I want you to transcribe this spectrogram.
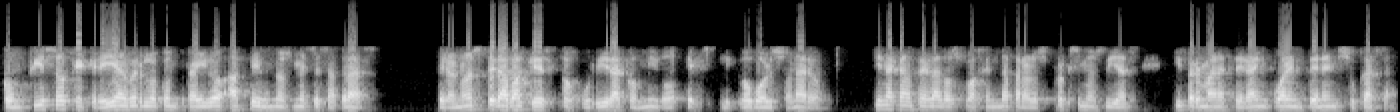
Confieso que creía haberlo contraído hace unos meses atrás, pero no esperaba que esto ocurriera conmigo, explicó Bolsonaro, quien ha cancelado su agenda para los próximos días y permanecerá en cuarentena en su casa,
